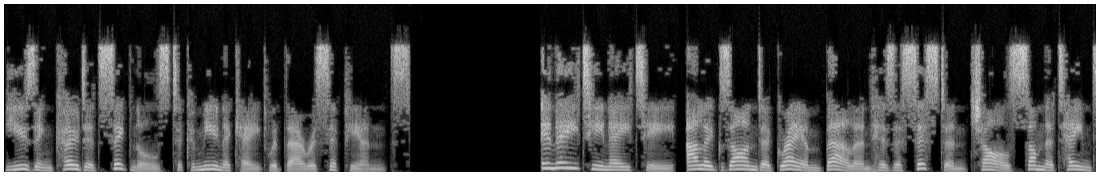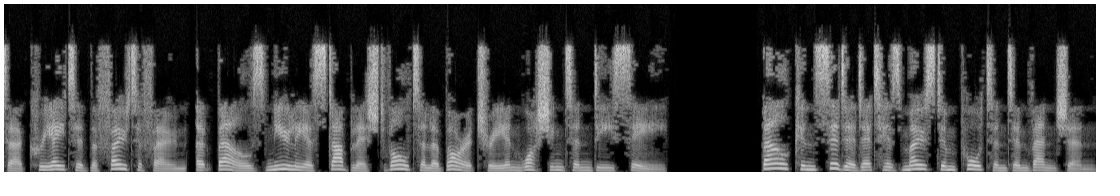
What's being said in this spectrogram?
using coded signals to communicate with their recipients. In 1880, Alexander Graham Bell and his assistant Charles Sumner Tainter created the photophone, at Bell's newly established Volta Laboratory in Washington, D.C. Bell considered it his most important invention.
